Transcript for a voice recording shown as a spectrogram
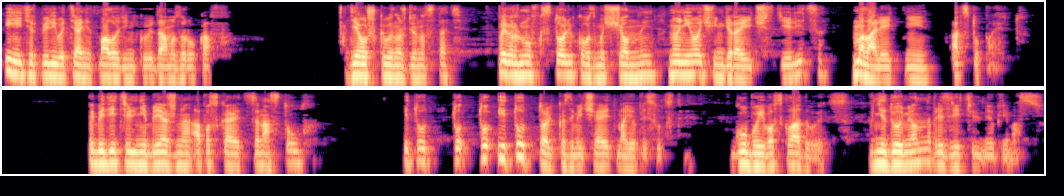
и нетерпеливо тянет молоденькую даму за рукав. Девушка вынуждена встать. Повернув к столику возмущенные, но не очень героические лица, малолетние отступают. Победитель небрежно опускается на стул. И тут, тут, тут, и тут только замечает мое присутствие. Губы его складываются в недоуменно-презрительную гримасу.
